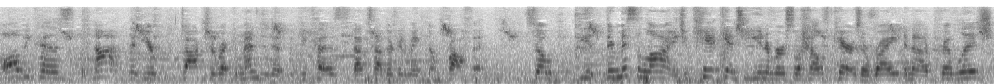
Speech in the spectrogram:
all because not that your doctor recommended it, but because that's how they're going to make their profit. So they're misaligned. You can't get to universal health care as a right and not a privilege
